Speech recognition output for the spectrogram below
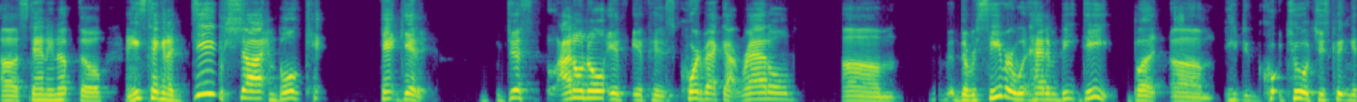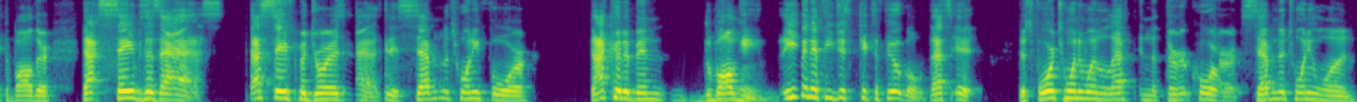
uh, standing up though, and he's taking a deep shot, and Bull can't, can't get it. Just I don't know if if his quarterback got rattled. Um, the receiver had him beat deep, but um, he Tua just couldn't get the ball there. That saves his ass. That saves Pedroia's ass. It is seven to twenty four. That could have been the ball game, even if he just kicks a field goal. That's it. There's 421 left in the third quarter, 7 to 21,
